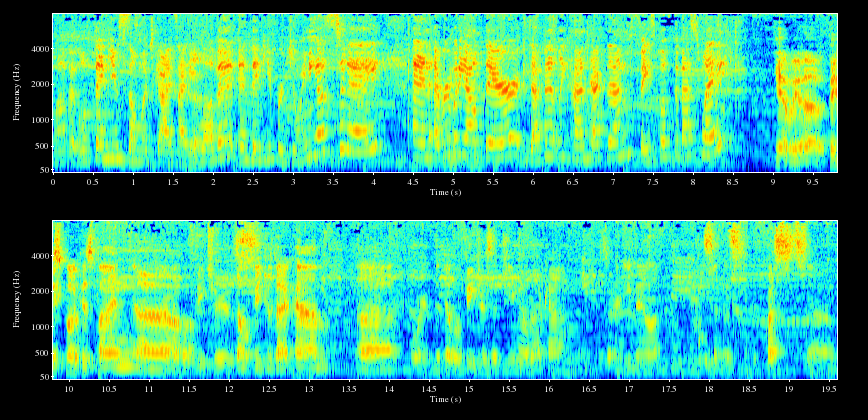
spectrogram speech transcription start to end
love it. Well, thank you so much, guys. I yeah. love it. And thank you for joining us today. And everybody out there, definitely contact them. Facebook, the best way? Yeah, we, uh, Facebook is fine. Uh, double features. Doublefeatures.com uh, or the double features at gmail.com is our email. And send us requests. Uh,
